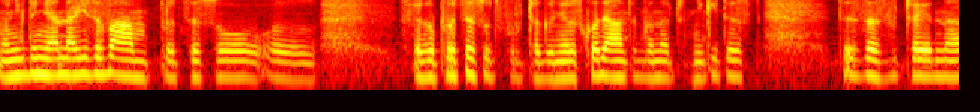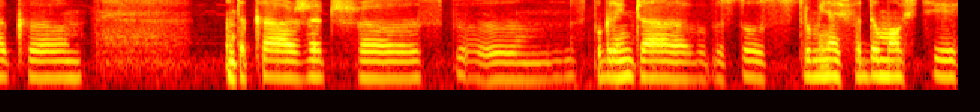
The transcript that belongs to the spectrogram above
no, nigdy nie analizowałam procesu, e, swojego procesu twórczego, nie rozkładałam tego na czynniki. To jest, to jest zazwyczaj jednak no, taka rzecz z, z pogranicza po prostu strumienia świadomości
